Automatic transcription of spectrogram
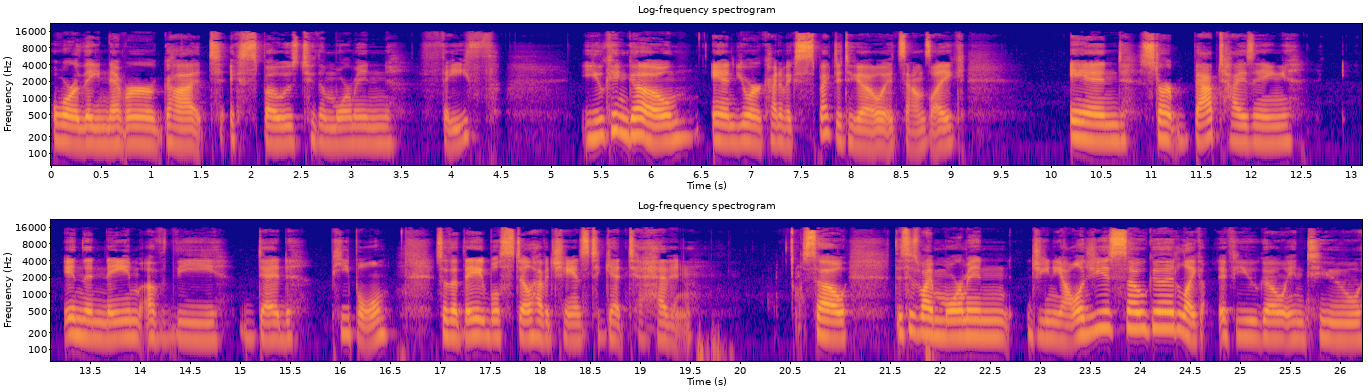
or they never got exposed to the Mormon faith, you can go and you're kind of expected to go, it sounds like, and start baptizing in the name of the dead people so that they will still have a chance to get to heaven. So, this is why Mormon genealogy is so good. Like, if you go into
